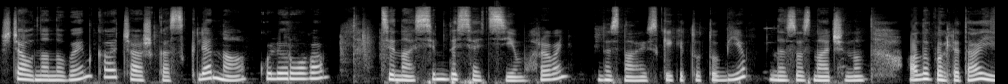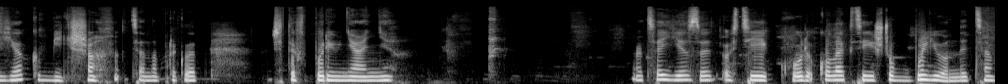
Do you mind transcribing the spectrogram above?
Ще одна новинка: чашка скляна кольорова. Ціна 77 гривень. Не знаю, скільки тут об'єм, не зазначено, але виглядає як більша. Це, наприклад, бачите, в порівнянні. Це є з ось цієї колекції, що бульйонниця.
